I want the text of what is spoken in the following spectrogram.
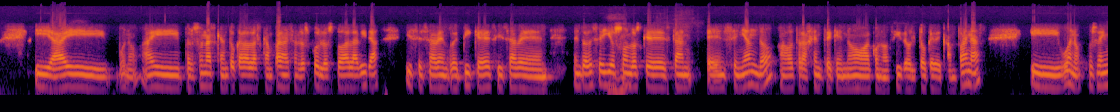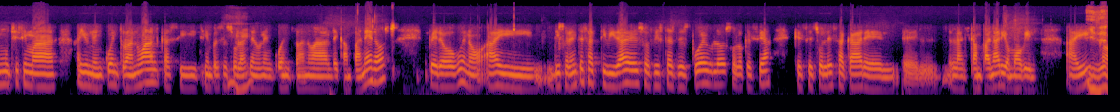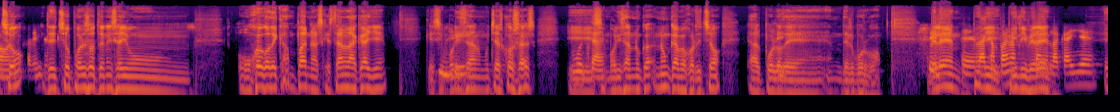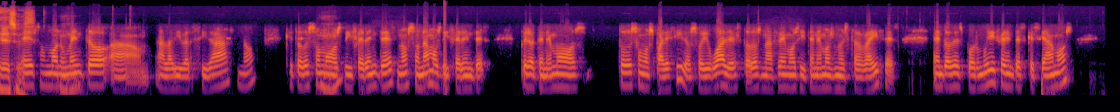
y hay, bueno, hay personas que han tocado las campanas en los pueblos toda la vida y se saben repiques y saben, entonces ellos son los que están enseñando a otra gente que no ha conocido el toque de campanas y bueno, pues hay muchísimas, hay un encuentro anual, casi siempre se suele hacer un encuentro anual de campaneros, pero bueno, hay diferentes actividades o fiestas de pueblos o lo que sea que se suele sacar el, el, el campanario móvil. Ahí Y de hecho, diferentes- de hecho, por eso tenéis ahí un, un juego de campanas que está en la calle, que simbolizan muchas cosas y Muchas. simbolizan nunca, nunca mejor dicho, al pueblo de, del Burgo. Sí, Belén, eh, la campana Pili, que está Belén. en la calle Eso es. es un monumento a, a la diversidad, ¿no? Que todos somos diferentes, ¿no? Sonamos diferentes, pero tenemos, todos somos parecidos o iguales, todos nacemos y tenemos nuestras raíces. Entonces, por muy diferentes que seamos,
